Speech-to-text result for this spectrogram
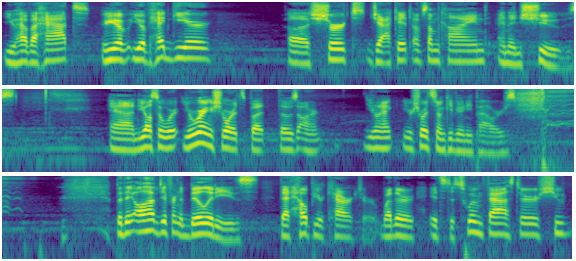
You have a hat, or you have you have headgear, a shirt, jacket of some kind, and then shoes. And you also wear, you're wearing shorts, but those aren't you don't have, your shorts don't give you any powers. but they all have different abilities that help your character, whether it's to swim faster, shoot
